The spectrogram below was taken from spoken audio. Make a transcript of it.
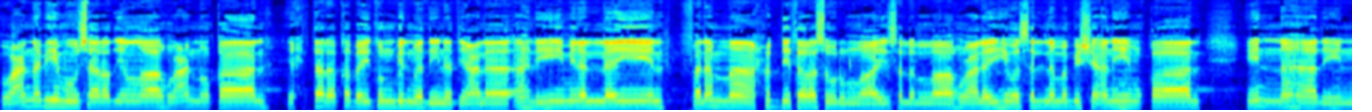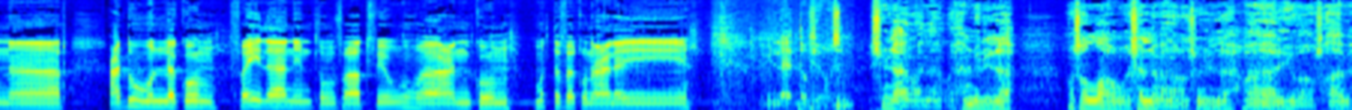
وعن ابي موسى رضي الله عنه قال احترق بيت بالمدينة على أهله من الليل فلما حدث رسول الله صلى الله عليه وسلم بشأنهم قال إن هذه النار عدو لكم فإذا نمتم فأطفئوها عنكم. متفق عليه. بالله التوفيق وسلم بسم الله الرحمن الرحيم. الحمد لله وصلى الله وسلم على رسول الله وعلى آله وأصحابه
